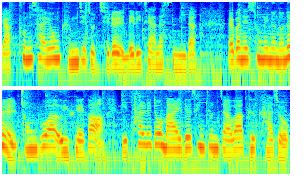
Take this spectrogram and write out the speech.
약품 사용 금지 조치를 내리지 않았습니다. 알바니스 총리는 오늘 정부와 의회가 이 탈리도마이드 생존자와 그 가족,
